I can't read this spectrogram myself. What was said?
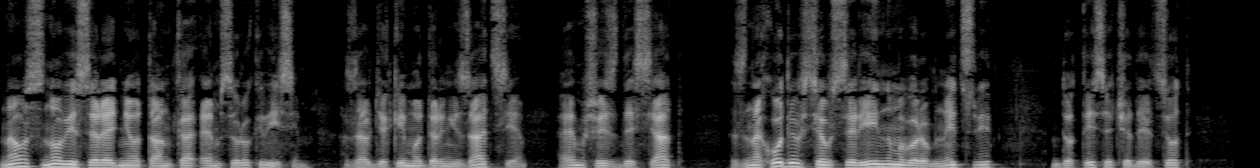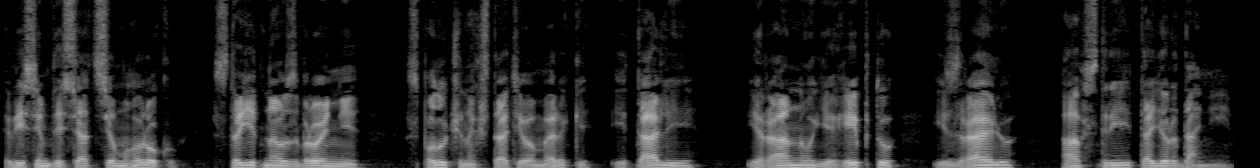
на основі середнього танка М-48. Завдяки модернізаціям М-60 знаходився в серійному виробництві до 1987 року. Стоїть на озброєнні Сполучених Штатів Америки, Італії, Ірану, Єгипту, Ізраїлю, Австрії та Йорданії.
